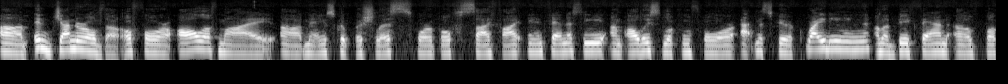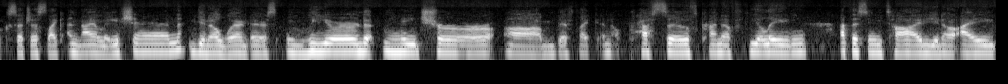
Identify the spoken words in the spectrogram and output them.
Um, in general, though, for all of my uh, manuscript wish lists for both sci-fi and fantasy, I'm always looking for atmospheric writing. I'm a big fan of books such as like Annihilation, you know, where there's weird nature, um, there's like an oppressive kind of feeling at the same time, you know, I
